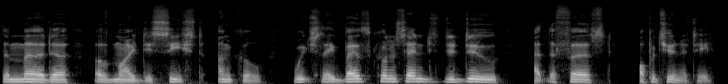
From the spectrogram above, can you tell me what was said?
the murder of my deceased uncle, which they both consented to do at the first opportunity.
